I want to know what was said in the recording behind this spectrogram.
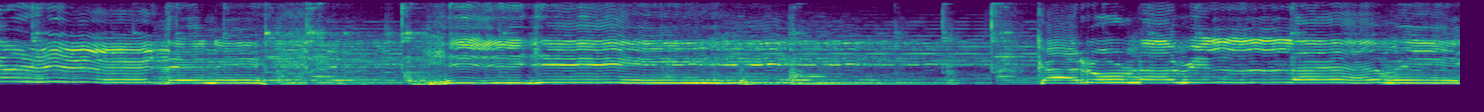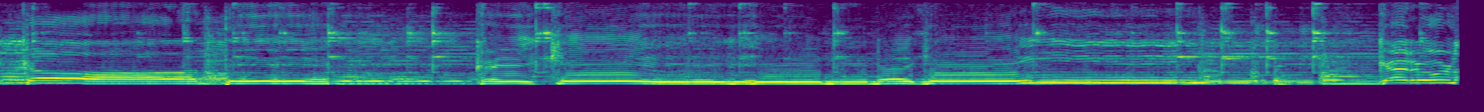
ಕಂಡಿನಿ ಹೀಗೆ ಕರುಣ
